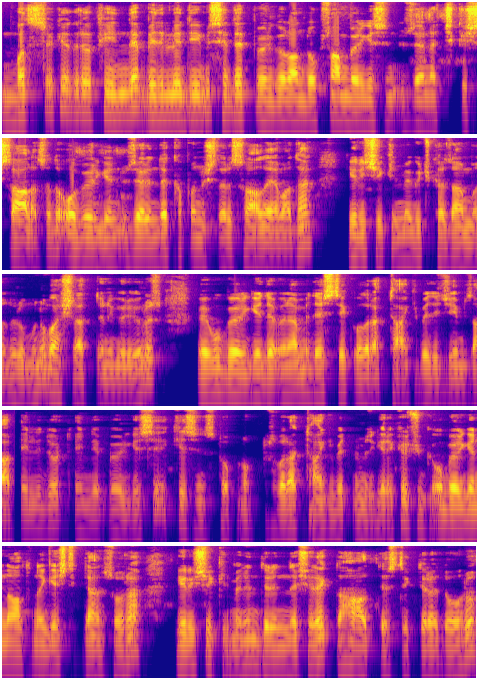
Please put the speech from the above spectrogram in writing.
Batı söke grafiğinde belirlediğimiz hedef bölge olan 90 bölgesinin üzerine çıkış sağlasa da o bölgenin üzerinde kapanışları sağlayamadan geri çekilme güç kazanma durumunu başlattığını görüyoruz. Ve bu bölgede önemli destek olarak takip edeceğimiz 54-50 bölgesi kesin stop noktası olarak takip etmemiz gerekiyor. Çünkü o bölgenin altına geçtikten sonra geri çekilmenin derinleşerek daha alt desteklere doğru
